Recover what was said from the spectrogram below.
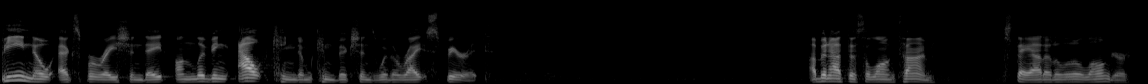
be no expiration date on living out kingdom convictions with a right spirit. I've been at this a long time. Stay at it a little longer.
